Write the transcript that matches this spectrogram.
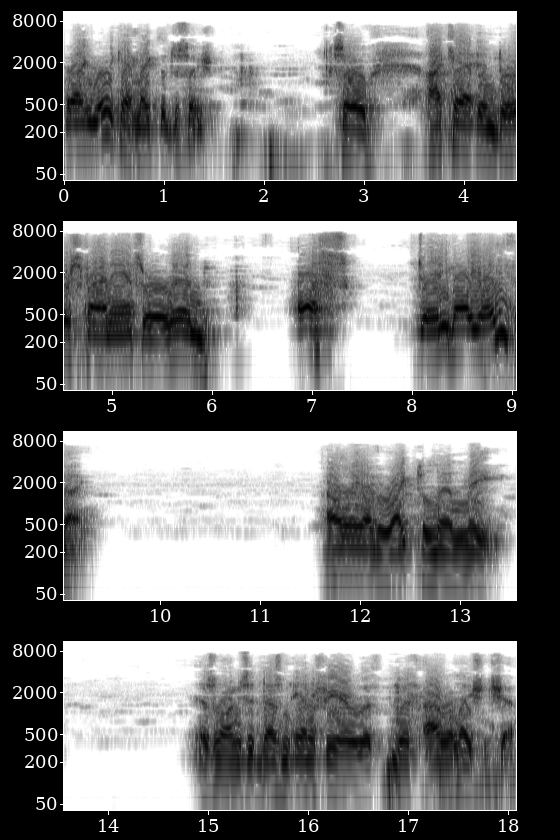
but I really can't make the decision. So I can't endorse, finance, or lend us to anybody or anything. I only have the right to lend me as long as it doesn't interfere with, with our relationship.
